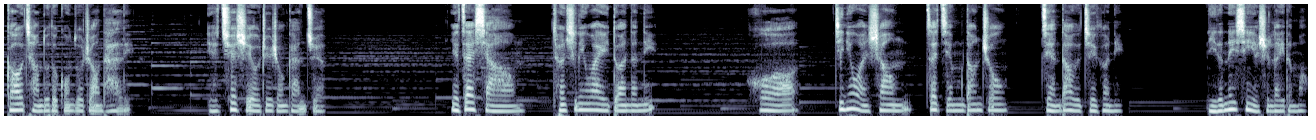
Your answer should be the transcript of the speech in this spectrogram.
高强度的工作状态里，也确实有这种感觉。也在想，城市另外一端的你，或今天晚上在节目当中捡到的这个你，你的内心也是累的吗？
